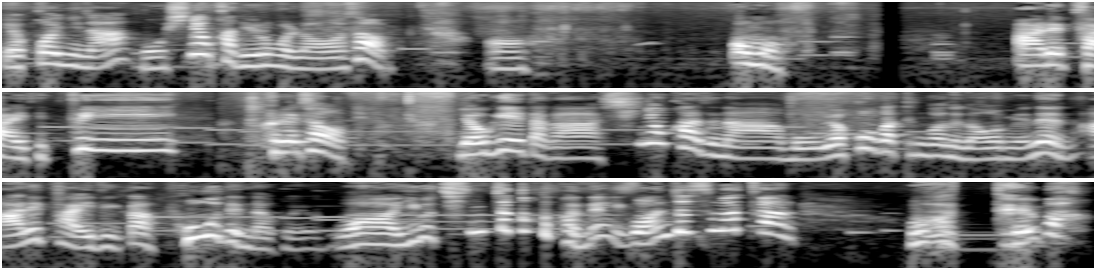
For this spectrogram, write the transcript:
여권이나 뭐 신용카드 이런 걸 넣어서 어 어머 RFID free 그래서 여기에다가 신용카드나 뭐 여권 같은 거를 넣으면은 RFID가 보호된다고 해요. 와, 이거 진짜 똑똑한데? 이거 완전 스마트한, 와, 대박!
